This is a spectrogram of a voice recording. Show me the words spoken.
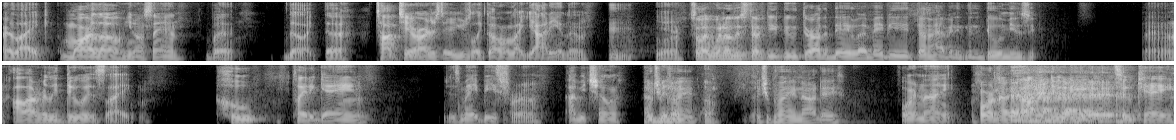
or like Marlo, you know what I'm saying? But the like the top tier artists, they're usually going like Yachty and them. Mm. Yeah, So like what other stuff do you do throughout the day that maybe it doesn't have anything to do with music? man. All I really do is like hoop, play the game, just make beats for him. I be chilling. What you Been on- playing? oh. What you playing nowadays? Fortnite, Fortnite. Call of Duty, 2K,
